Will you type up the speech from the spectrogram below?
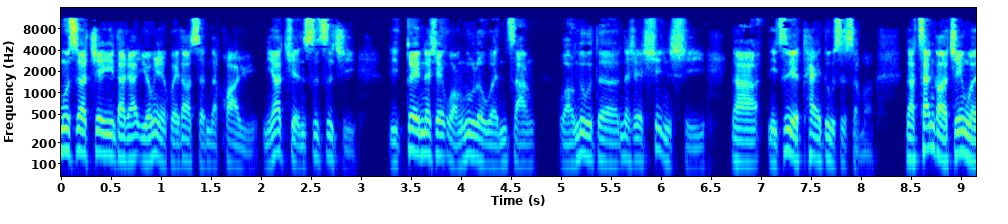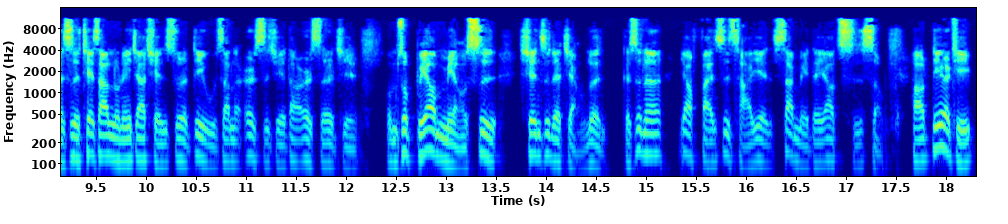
牧师要建议大家永远回到神的话语，你要检视自己，你对那些网络的文章。网络的那些信息，那你自己的态度是什么？那参考经文是《帖撒罗尼迦前书》的第五章的二十节到二十二节。我们说不要藐视先知的讲论，可是呢，要凡事查验，善美的要持守。好，第二题，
